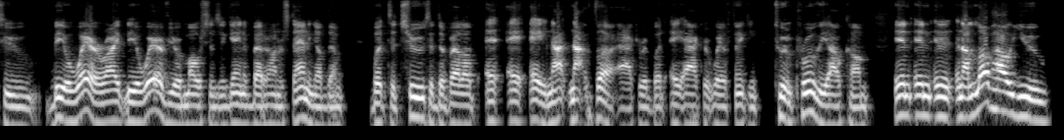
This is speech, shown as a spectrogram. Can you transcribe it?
to be aware, right? Be aware of your emotions and gain a better understanding of them, but to choose to develop a, a, a not not the accurate, but a accurate way of thinking to improve the outcome. And and and, and I love how you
